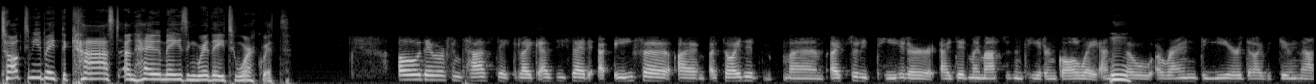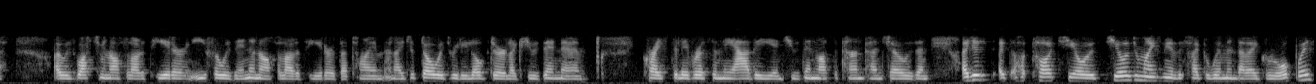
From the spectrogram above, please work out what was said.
talk to me about the cast and how amazing were they to work with. Oh, they were fantastic. Like as you said, uh, Aoife. Um, so I did. My, I studied theatre. I did my masters in theatre in Galway, and Mm. so around the year that I was doing that, I was watching an awful lot of theatre, and Aoife was in an awful lot of theatre at that time, and I just always really loved her. Like she was in. Um, Christ Deliver Us in the Abbey, and she was in lots of pan pan shows. And I just I th- thought she always she always reminds me of the type of women that I grew up with.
